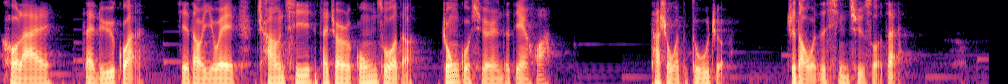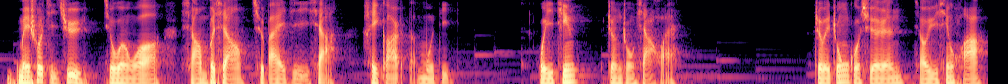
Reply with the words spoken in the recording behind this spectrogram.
后来在旅馆接到一位长期在这儿工作的中国学人的电话，他是我的读者，知道我的兴趣所在，没说几句就问我想不想去拜祭一下黑格尔的墓地。我一听，正中下怀。这位中国学人叫于新华，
